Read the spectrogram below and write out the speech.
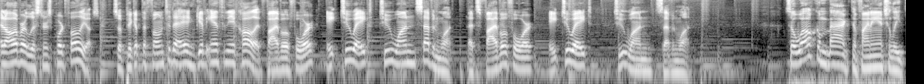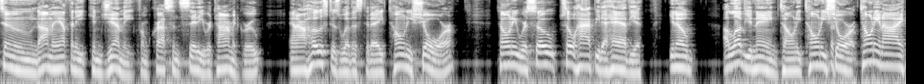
at all of our listeners' portfolios. So pick up the phone today and give Anthony a call at 504 828 2171. That's 504 828 2171. So, welcome back to Financially Tuned. I'm Anthony Congemi from Crescent City Retirement Group, and our host is with us today, Tony Shore. Tony, we're so so happy to have you. You know, I love your name, Tony. Tony Shore. Tony and I,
